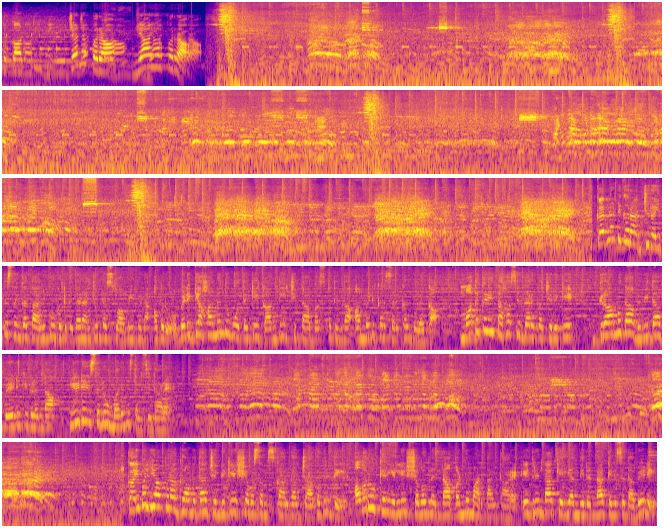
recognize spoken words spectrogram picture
Karnataka TV ಜನಪರ ನ್ಯಾಯಪರ ರಾಜ್ಯ ರೈತ ಸಂಘ ತಾಲೂಕು ಘಟಕದ ನಂಜುಂಡಸ್ವಾಮಿ ಬಣ ಅವರು ಬೆಳಿಗ್ಗೆ ಹನ್ನೊಂದು ಮೂವತ್ತಕ್ಕೆ ಗಾಂಧಿ ಚಿತಾ ಬಸ್ಪದಿಂದ ಅಂಬೇಡ್ಕರ್ ಸರ್ಕಲ್ ಮೂಲಕ ಮದಕರಿ ತಹಸೀಲ್ದಾರ್ ಕಚೇರಿಗೆ ಗ್ರಾಮದ ವಿವಿಧ ಬೇಡಿಕೆಗಳನ್ನು ಈಡೇರಿಸಲು ಮನವಿ ಸಲ್ಲಿಸಿದ್ದಾರೆ. ಕೈವಲ್ಯಾಪುರ ಗ್ರಾಮದ ಜನರಿಗೆ ಶವ ಸಂಸ್ಕಾರದ ಜಾಗವಿಲ್ಲದೆ ಅವರು ಕೆರೆಯಲ್ಲಿ ಶವಗಳನ್ನ ಮಣ್ಣು ಮಾಡ್ತಾ ಇದ್ದಾರೆ. ಇದರಿಂದ ಕೆರೆಯ ನೀರನ್ನ ಕೆಲಸದ ವೇಳೆ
